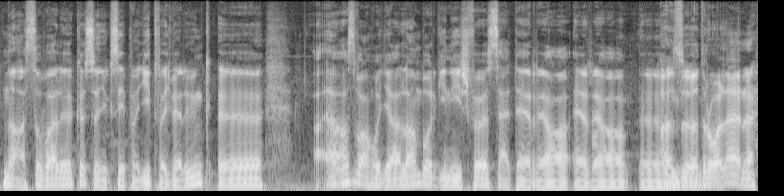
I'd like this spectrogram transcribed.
Na, szóval köszönjük szépen, hogy itt vagy velünk. Az van, hogy a Lamborghini is felszállt erre a... Erre a, ö, A zöld rollerre?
